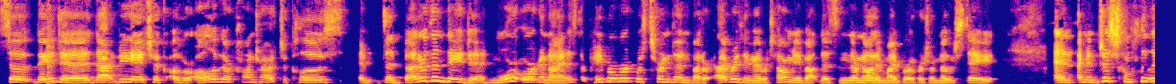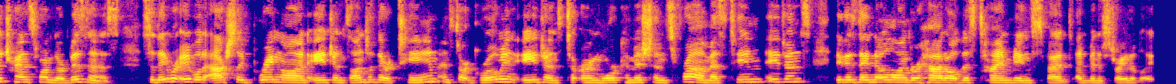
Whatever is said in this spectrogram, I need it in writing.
So they did. That va took over all of their contract to close and did better than they did more organized. Their paperwork was turned in better. Everything they were telling me about this and they're not in my brokerage or another state and I mean, just completely transformed their business. So they were able to actually bring on agents onto their team and start growing agents to earn more commissions from as team agents because they no longer had all this time being spent administratively.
